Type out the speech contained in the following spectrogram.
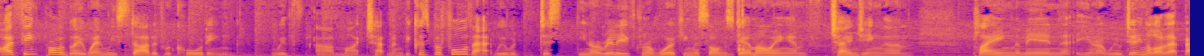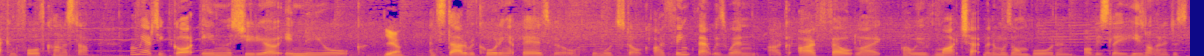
I think probably when we started recording with uh, Mike Chapman, because before that we were just, you know, really kind of working the songs, demoing them, changing them, playing them in. You know, we were doing a lot of that back and forth kind of stuff. When we actually got in the studio in New York Yeah. And started recording at Bearsville in Woodstock, I think that was when I, I felt like oh, with Mike Chapman was on board, and obviously he's not going to just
